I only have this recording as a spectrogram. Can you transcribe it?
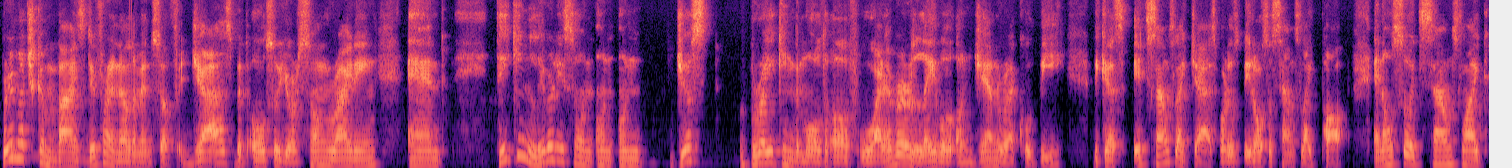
pretty much combines different elements of jazz, but also your songwriting and taking liberties on on on just breaking the mold of whatever label on genre could be because it sounds like jazz, but it also sounds like pop. And also, it sounds like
